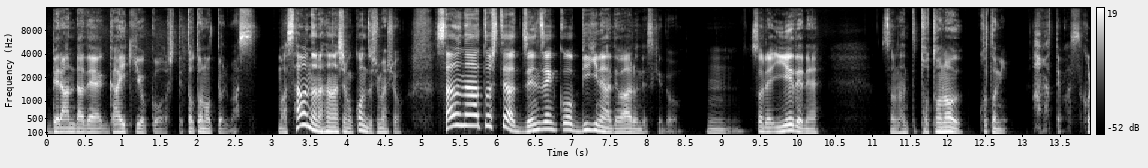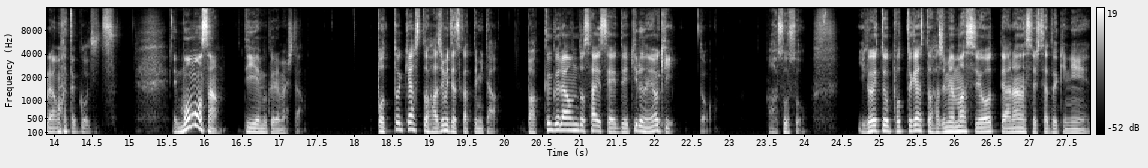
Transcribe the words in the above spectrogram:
ベランダで外気浴をして整っております。まあ、サウナの話も今度しましょう。サウナーとしては全然こう、ビギナーではあるんですけど、うん。それ家でね、そのなんて、整うことにハマってます。これはまた後日。え、ももさん、DM くれました。ポッドキャスト初めて使ってみた。バックグラウンド再生できるのよき。と。あ、そうそう。意外とポッドキャスト始めますよってアナウンスした時に、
